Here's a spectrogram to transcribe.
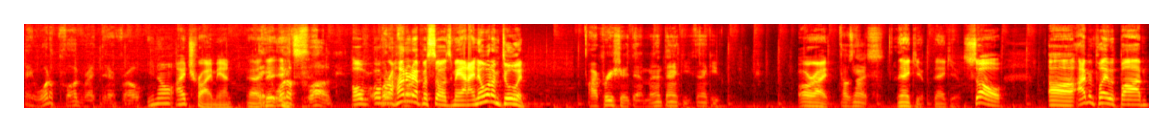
Hey, what a plug right there, bro. You know, I try, man. Uh, Hey, th- what a plug. over over a 100 plug. episodes, man. I know what I'm doing. I appreciate that, man. Thank you. Thank you. All right. That was nice. Thank you, thank you. So, uh, I've been playing with Bob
